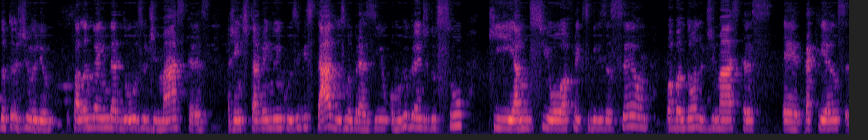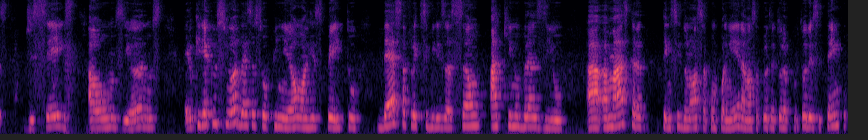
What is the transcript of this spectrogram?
Doutor Júlio, falando ainda do uso de máscaras, a gente está vendo, inclusive, estados no Brasil, como o Rio Grande do Sul, que anunciou a flexibilização, o abandono de máscaras é, para crianças de 6 a 11 anos. Eu queria que o senhor desse a sua opinião a respeito dessa flexibilização aqui no Brasil. A, a máscara tem sido nossa companheira, nossa protetora por todo esse tempo.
